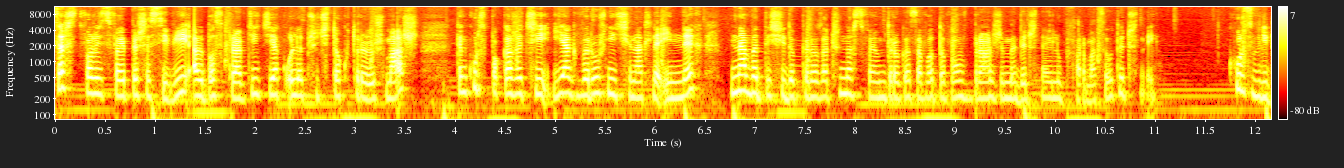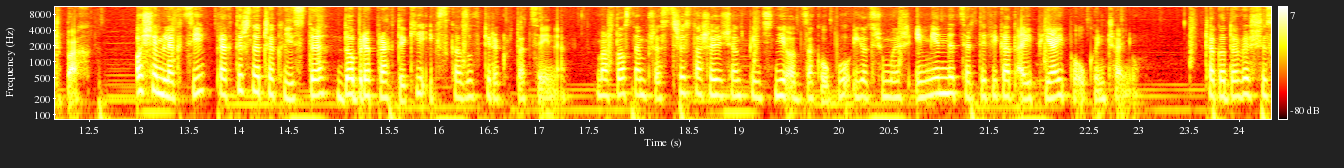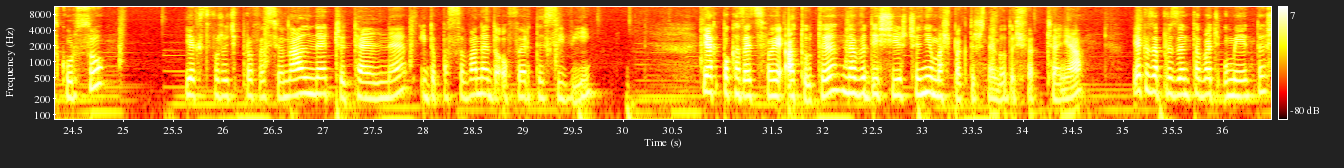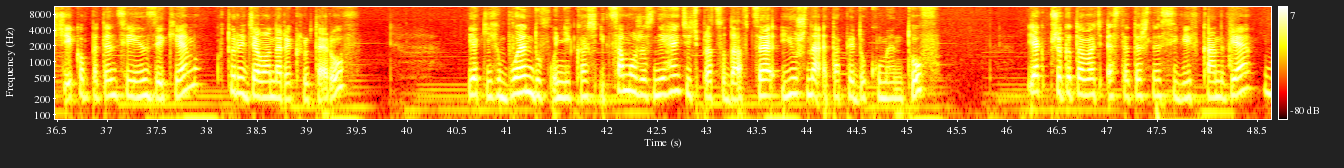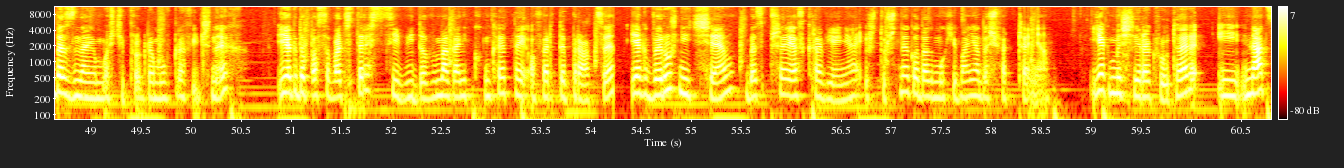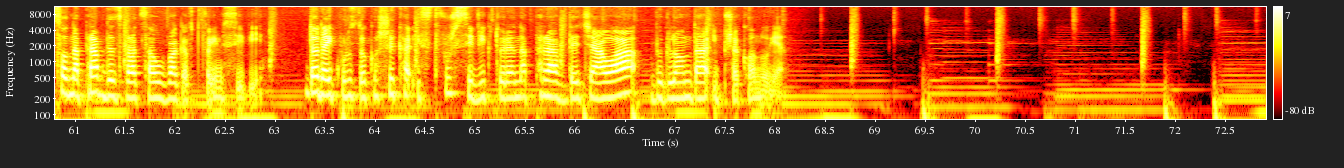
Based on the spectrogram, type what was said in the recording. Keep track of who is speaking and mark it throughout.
Speaker 1: Chcesz stworzyć swoje pierwsze CV albo sprawdzić, jak ulepszyć to, które już masz? Ten kurs pokaże Ci, jak wyróżnić się na tle innych, nawet jeśli dopiero zaczynasz swoją drogę zawodową w branży medycznej lub farmaceutycznej. Kurs w liczbach. 8 lekcji, praktyczne checklisty, dobre praktyki i wskazówki rekrutacyjne. Masz dostęp przez 365 dni od zakupu i otrzymujesz imienny certyfikat IPI po ukończeniu. Czego dowiesz się z kursu? Jak stworzyć profesjonalne, czytelne i dopasowane do oferty CV, jak pokazać swoje atuty, nawet jeśli jeszcze nie masz praktycznego doświadczenia, jak zaprezentować umiejętności i kompetencje językiem, który działa na rekruterów, jakich błędów unikać i co może zniechęcić pracodawcę już na etapie dokumentów, jak przygotować estetyczne CV w kanwie bez znajomości programów graficznych, jak dopasować treść CV do wymagań konkretnej oferty pracy, jak wyróżnić się bez przejaskrawienia i sztucznego nadmuchiwania doświadczenia, jak myśli rekruter i na co naprawdę zwraca uwagę w Twoim CV. Dodaj kurs do koszyka i stwórz CV, które naprawdę działa, wygląda i przekonuje.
